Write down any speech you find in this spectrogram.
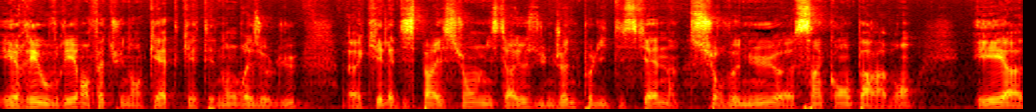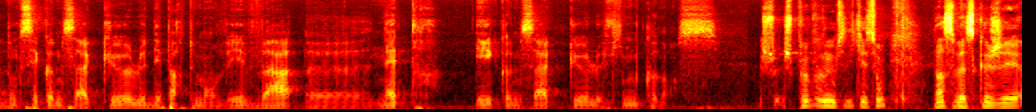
et réouvrir en fait une enquête qui a été non résolue, euh, qui est la disparition mystérieuse d'une jeune politicienne survenue euh, cinq ans auparavant. Et euh, donc c'est comme ça que le département V va euh, naître et comme ça que le film commence. Je, peux poser une petite question? Non, c'est parce que j'ai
